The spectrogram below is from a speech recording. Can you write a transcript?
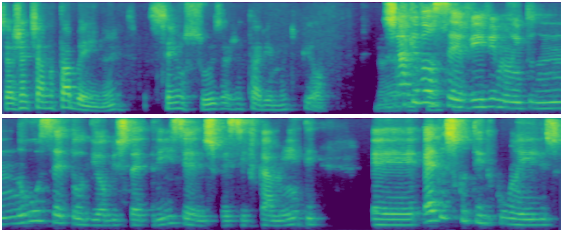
se a gente já não está bem, né? Sem o SUS a gente estaria muito pior. Né? Já que então, você vive muito no setor de obstetrícia especificamente, é, é discutido com eles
